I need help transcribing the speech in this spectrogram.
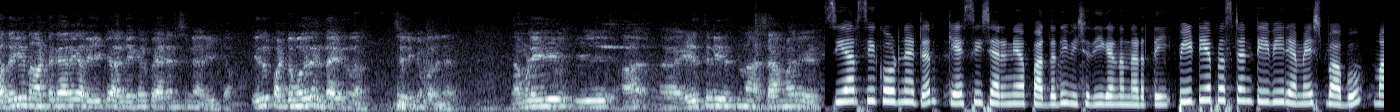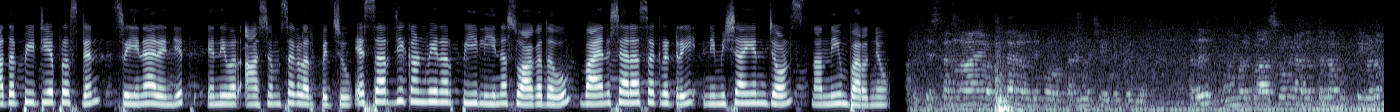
അത് ഈ നാട്ടുകാരെ അറിയിക്കുക അല്ലെങ്കിൽ പേരൻസിനെ അറിയിക്കാം. ഇത് പണ്ട് മുതൽ ഉണ്ടായിരുന്നതാണ് ശരിക്കും പറഞ്ഞാൽ. C R C coordinator K C Saranya പദ്ധതി വിശദീകരണം നടത്തി. P T A president T V Ramesh Babu mother P T A president Shreena Ranjith എന്നിവർ ആശംസകൾ അർപ്പിച്ചു. S R G convener P Leena സ്വാഗതവും വായനശാല സെക്രട്ടറി നിമിഷ എൻ ജോൺസ് നന്ദിയും പറഞ്ഞു. വ്യത്യസ്തങ്ങളായ ഒട്ടനവധി പ്രവർത്തനങ്ങൾ ചെയ്തിട്ടുണ്ട്. അത് നമ്മൾ ക്ലാസ് റൂമിനകത്തുള്ള കുട്ടികളും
